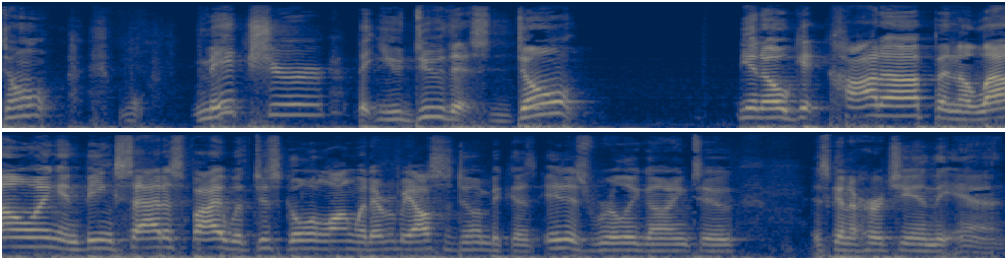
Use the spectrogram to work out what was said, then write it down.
don't, make sure that you do this. Don't you know, get caught up and allowing and being satisfied with just going along what everybody else is doing because it is really going to it's going to hurt you in the end.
